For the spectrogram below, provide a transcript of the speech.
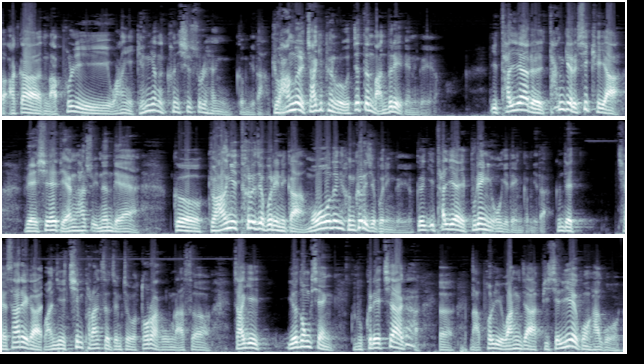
아까 나폴리 왕이 굉장히 큰 실수를 한 겁니다. 교황을 자기 편으로 어쨌든 만들어야 되는 거예요. 이탈리아를 단결을 시켜야 외세에 대응할 수 있는데 그 교황이 틀어져 버리니까 모든 게 헝클어져 버린 거예요. 그 이탈리아에 불행이 오게 된 겁니다. 근데 제사레가 완전히 친프랑스 정책으로 돌아가고 나서 자기 여동생 루크레치아가 어, 나폴리 왕자 비셀리에 공하고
